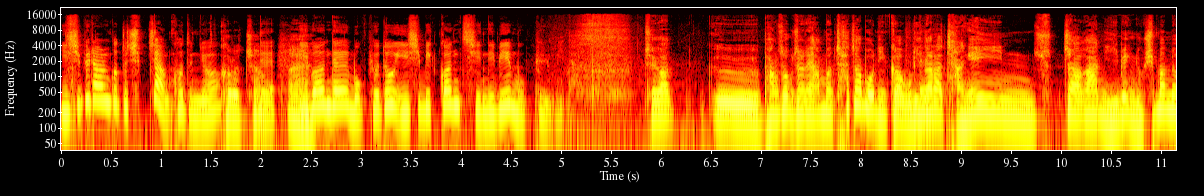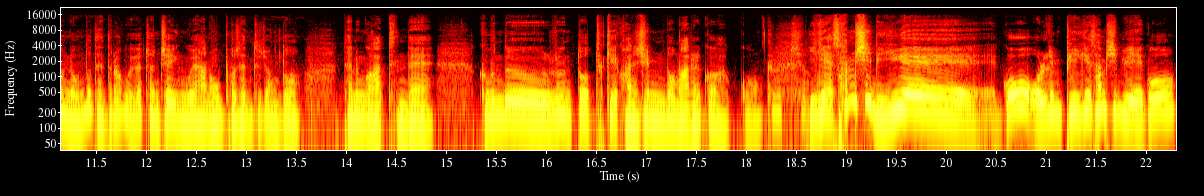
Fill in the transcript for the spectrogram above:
20위라는 것도 쉽지 않거든요. 그렇죠. 네. 네. 이번 대회 목표도 20위권 진입이 목표입니다. 제가 그 방송 전에 한번 찾아보니까 우리나라 네. 장애인 숫자가 한 260만 명 정도 되더라고요. 전체 인구의 한 5% 정도 되는 것 같은데 그분들은 또 특히 관심도 많을 것 같고. 그렇죠. 이게 32회고 올림픽이 32회고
